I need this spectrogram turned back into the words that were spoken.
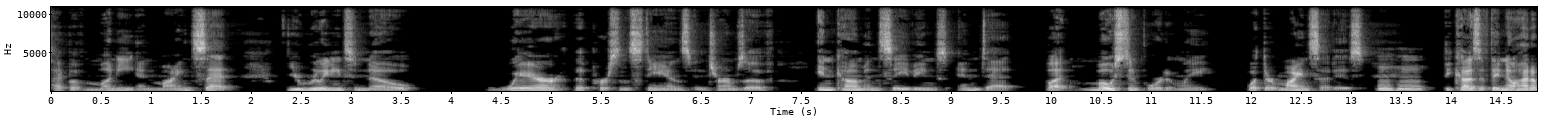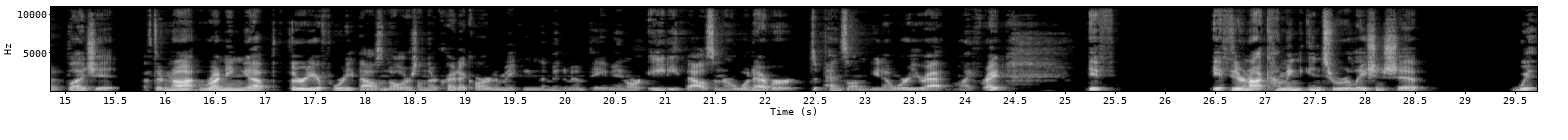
type of money and mindset, you really need to know where the person stands in terms of income and savings and debt, but most importantly, what their mindset is. Hmm because if they know how to budget, if they're not running up thirty or forty thousand dollars on their credit card and making the minimum payment or eighty thousand or whatever, depends on you know where you're at in life, right? If if they're not coming into a relationship with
